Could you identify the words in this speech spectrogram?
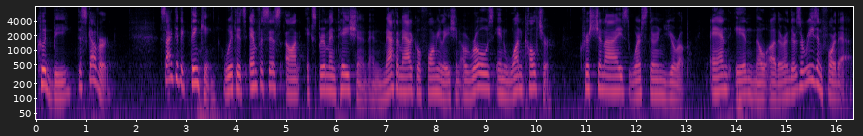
could be discovered. Scientific thinking, with its emphasis on experimentation and mathematical formulation, arose in one culture, Christianized Western Europe, and in no other. And there's a reason for that.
